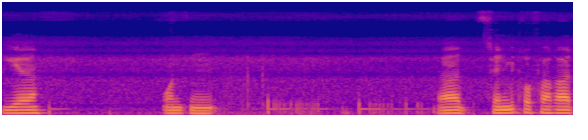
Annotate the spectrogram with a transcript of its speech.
hier unten äh, 10 Mikrofarad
